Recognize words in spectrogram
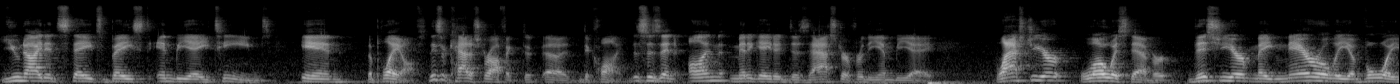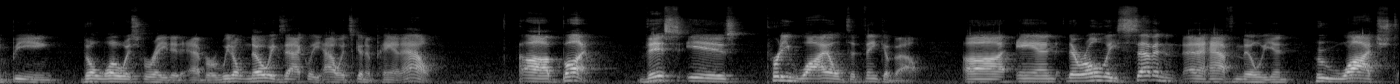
United States based NBA teams in the playoffs. These are catastrophic de- uh, decline. This is an unmitigated disaster for the NBA. Last year, lowest ever. This year may narrowly avoid being the lowest rated ever. We don't know exactly how it's going to pan out. Uh, but this is pretty wild to think about. Uh, and there were only seven and a half million who watched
